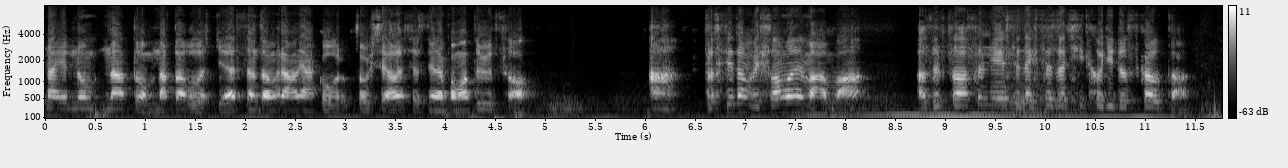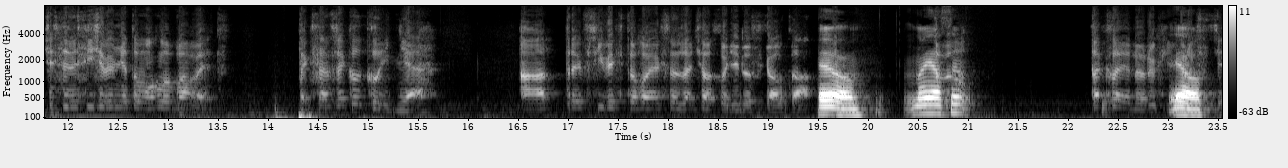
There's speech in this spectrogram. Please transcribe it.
na jednom, na tom, na tabletě, jsem tam hrál nějakou, to už si ale přesně nepamatuju co. A prostě tam vyšla moje máma a zeptala se mě, jestli nechce začít chodit do skauta. Že si myslí, že by mě to mohlo bavit. Tak jsem řekl klidně a to je příběh toho, jak jsem začal chodit do skauta. Jo. No já jsem, Takhle jednoduchý Jo. prostě.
